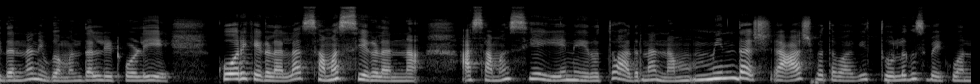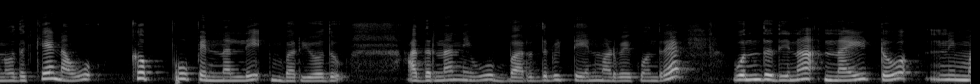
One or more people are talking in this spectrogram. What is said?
ಇದನ್ನು ನೀವು ಗಮನದಲ್ಲಿಟ್ಕೊಳ್ಳಿ. ಕೋರಿಕೆಗಳಲ್ಲ, ಸಮಸ್ಯೆಗಳನ್ನು. ಆ ಸಮಸ್ಯೆ ಏನಿರುತ್ತೋ ಅದನ್ನು ನಮ್ಮಿಂದ ಶಾಶ್ವತವಾಗಿ ತೊಲಗಿಸ್ಬೇಕು ಅನ್ನೋದಕ್ಕೆ ನಾವು ಕಪ್ಪು ಪೆನ್ನಲ್ಲಿ ಬರೆಯೋದು. ಅದನ್ನು ನೀವು ಬರೆದುಬಿಟ್ಟು ಏನು ಮಾಡಬೇಕು ಅಂದರೆ ಒಂದು ದಿನ ನೈಟು ನಿಮ್ಮ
